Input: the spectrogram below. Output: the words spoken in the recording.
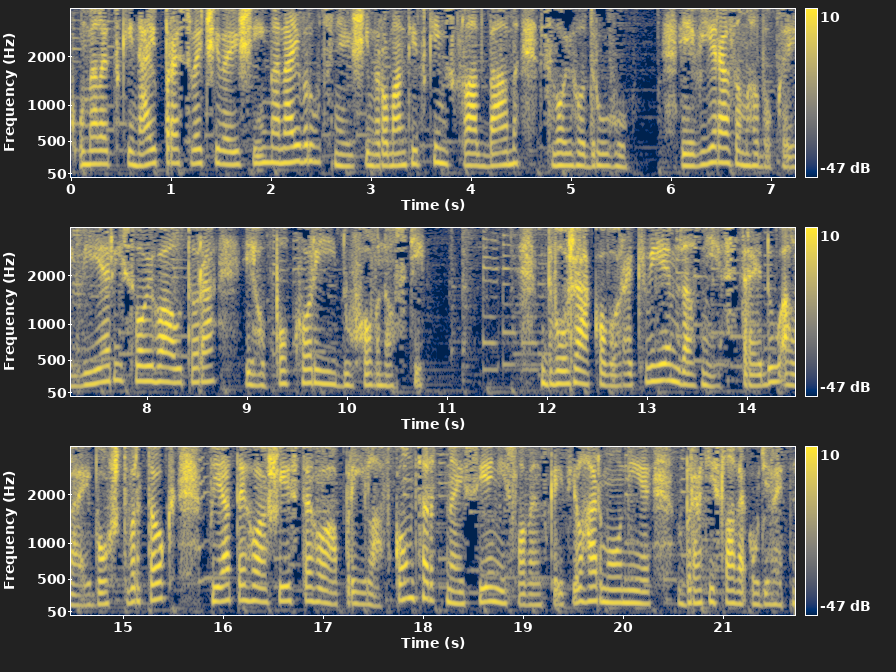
k umelecky najpresvedčivejším a najvrúcnejším romantickým skladbám svojho druhu je výrazom hlbokej viery svojho autora, jeho pokorí duchovnosti. Dvořákovo rekviem zaznie v stredu, ale aj vo štvrtok 5. a 6. apríla v koncertnej sieni Slovenskej filharmónie v Bratislave o 19.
